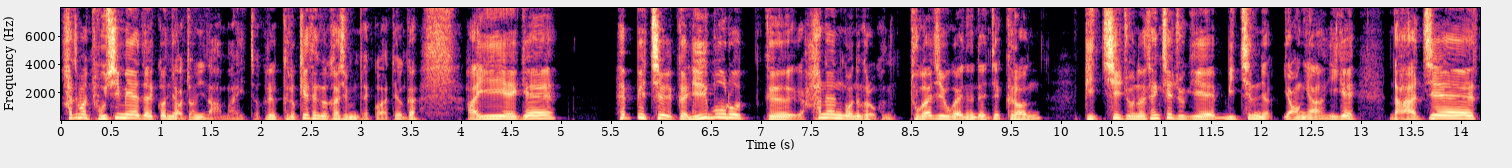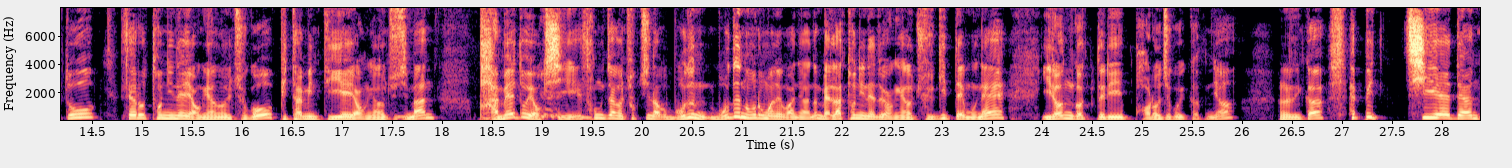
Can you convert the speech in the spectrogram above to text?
하지만 조심해야 될 건 여전히 남아 있죠. 그래 그렇게 생각하시면 될 것 같아요. 그러니까 아이에게 햇빛을 그 일부러 그 하는 거는 그렇거든요. 두 가지 이유가 있는데 이제 그런 빛이 주는 생체 주기에 미치는 영향 이게 낮에도 세로토닌에 영향을 주고 비타민 D에 영향을 주지만 밤에도 역시 성장을 촉진하고 모든 모든 호르몬에 관여하는 멜라토닌에도 영향을 주기 때문에 이런 것들이 벌어지고 있거든요. 그러니까 햇빛 햇빛에 대한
